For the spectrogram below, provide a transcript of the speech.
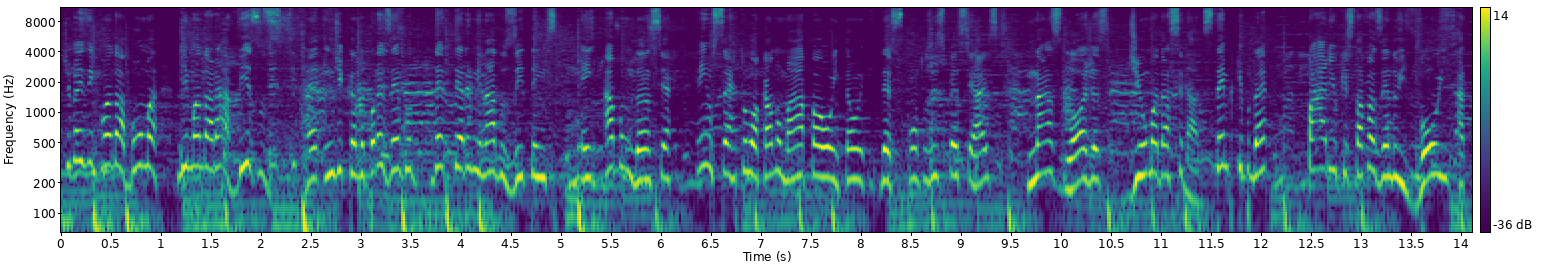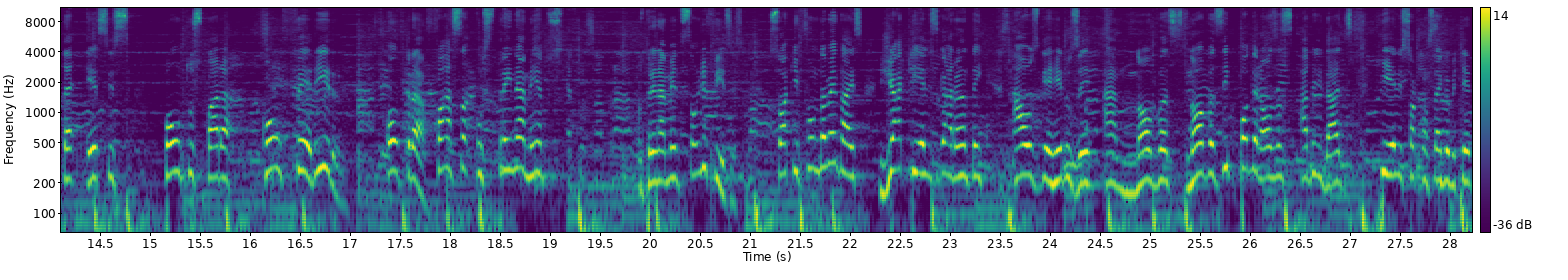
De vez em quando a Buma lhe mandará avisos é, indicando, por exemplo, determinados itens em abundância em um certo local no mapa ou então descontos especiais nas lojas de uma das cidades. Sempre que puder, pare o que está fazendo e voe até esses pontos para conferir. Outra, faça os treinamentos. Os treinamentos são difíceis, só que fundamentais, já que eles garantem aos guerreiros Z a novas, novas e poderosas habilidades que eles só conseguem obter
